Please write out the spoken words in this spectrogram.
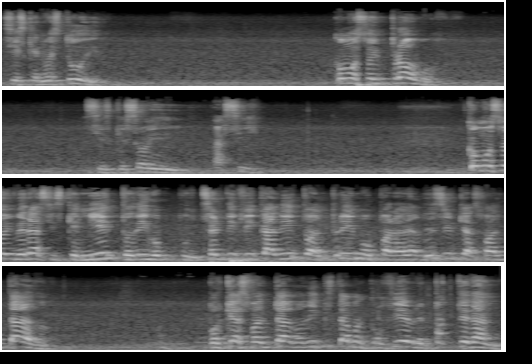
Si es que no estudio. ¿Cómo soy probo? Si es que soy así? ¿Cómo soy veraz si es que miento? Digo, un certificadito al primo para decir que has faltado. ¿Por qué has faltado? Di que estaban con fiebre, ¡pac! te dan.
